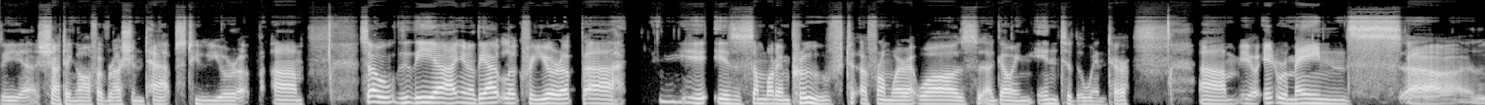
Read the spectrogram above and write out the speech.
the uh, shutting off of Russian taps to Europe. Um, so the, the uh, you know the outlook for Europe uh, is somewhat improved uh, from where it was going into the winter. Um, you know, it remains uh,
